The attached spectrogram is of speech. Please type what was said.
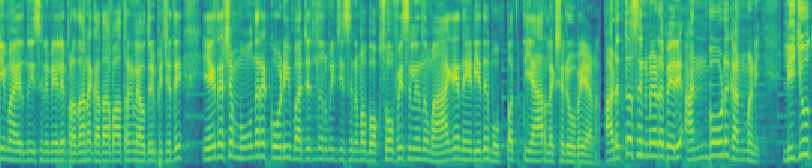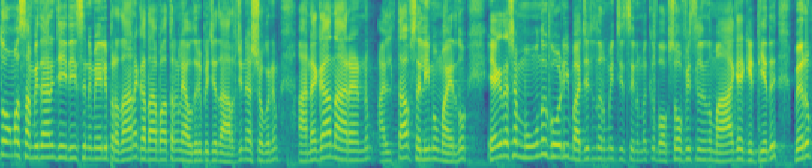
ദേവദർശിനിയുമായിരുന്നു ഈ സിനിമയിലെ പ്രധാന കഥാപാത്രങ്ങളെ അവതരിപ്പിച്ചത്. ഏകദേശം മൂന്നര കോടി ബജറ്റ് നിർമ്മിച്ച ഈ സിനിമ ബോക്സ് ഓഫീസിൽ നിന്നും ആകെ നേടിയത് മുപ്പത്തിയാറ് ലക്ഷം രൂപയാണ്. അടുത്ത സിനിമയുടെ പേര് അൻബോർഡ് കൺമണി. ലിജു തോമസ് സംവിധാനം ചെയ്ത ഈ സിനിമയിൽ പ്രധാന കഥാപാത്രങ്ങളെ അവതരിപ്പിച്ചത് അർജുൻ അശോകനും അനഘ നാരായണനും അൽതാഫ് സലീമുമായിരുന്നു. ഏകദേശം മൂന്ന് കോടി ബജറ്റ് നിർമ്മിച്ച സിനിമയ്ക്ക് ബോക്സ് ഓഫീസിൽ നിന്നും ആകെ കിട്ടിയത് വെറും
